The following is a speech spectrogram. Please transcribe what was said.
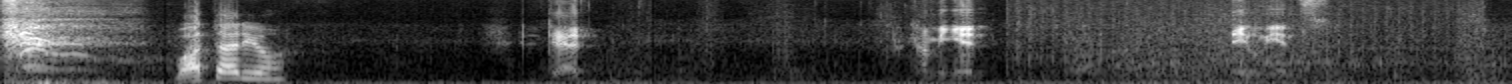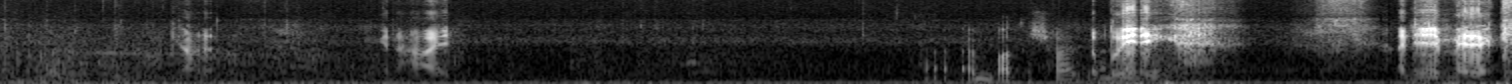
What are you? Dead. They're coming in. Aliens. Got it. I'm gonna hide. I bought a I'm shotgun. bleeding. I need a medic.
